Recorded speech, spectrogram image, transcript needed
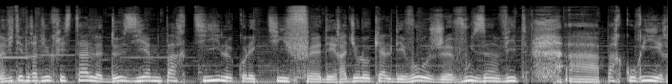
L'invité de Radio Cristal, deuxième partie, le collectif des radios locales des Vosges vous invite à parcourir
